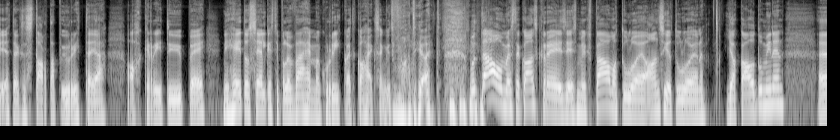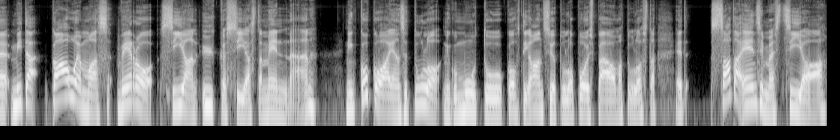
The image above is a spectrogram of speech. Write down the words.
että se startup-yrittäjä, ahkeria tyyppejä, niin heitä on selkeästi paljon vähemmän kuin rikkaita 80-vuotiaita. Mutta tämä on mielestäni myös crazy, esimerkiksi pääomatulojen ja ansiotulojen jakautuminen. Mitä kauemmas verosijan ykkössijasta mennään, niin koko ajan se tulo niin kuin muuttuu kohti ansiotulo pois pääomatulosta. Et sata ensimmäistä sijaa,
